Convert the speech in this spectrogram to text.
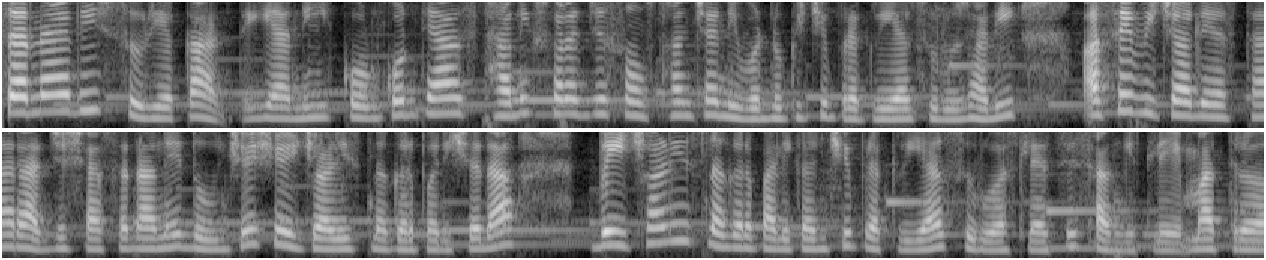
सरन्यायाधीश सूर्यकांत यांनी कोणकोणत्या स्थानिक स्वराज्य संस्थांच्या निवडणुकीची प्रक्रिया सुरू झाली असे विचारले असता राज्य शासनाने दोनशे शेहेचाळीस नगरपरिषदा बेचाळीस नगरपालिकांची प्रक्रिया सुरू असल्याचे सांगितले. मात्र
